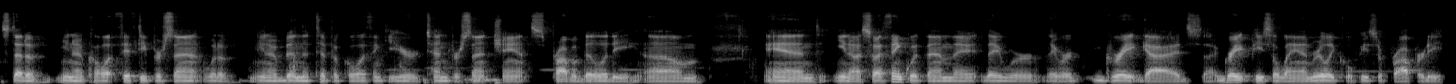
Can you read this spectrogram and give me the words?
instead of you know call it 50% would have you know been the typical i think you hear 10% chance probability um, and you know so i think with them they they were they were great guides great piece of land really cool piece of property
